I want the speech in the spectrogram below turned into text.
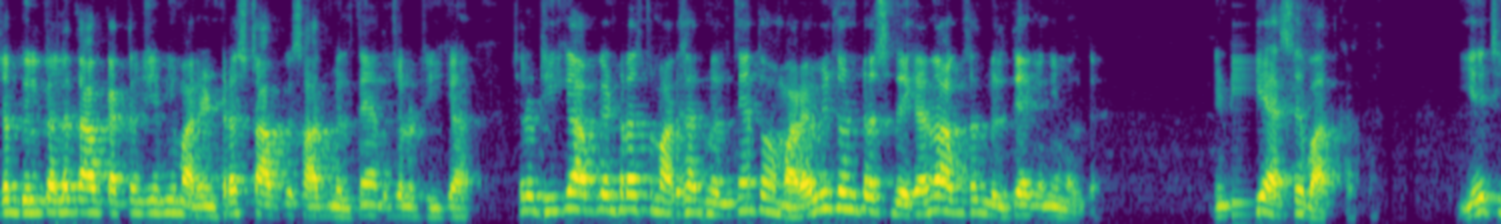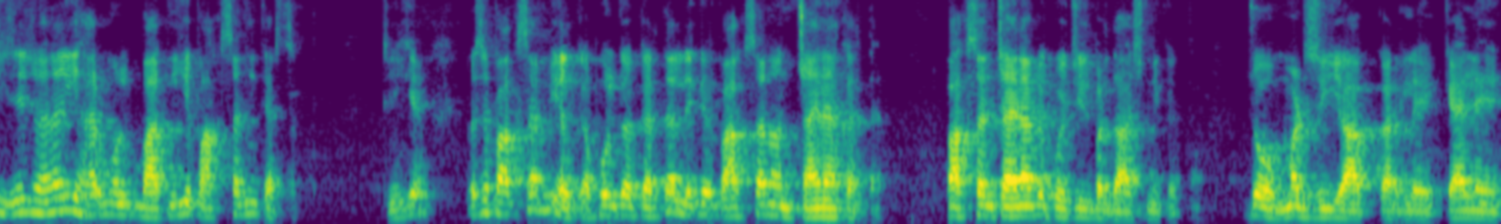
जब दिल कर लेता है, आप कहते हो, जी, अभी हमारे इंटरेस्ट आपके साथ मिलते हैं तो चलो ठीक है। चलो ठीक है, आपके इंटरेस्ट हमारे साथ मिलते हैं तो हमारा भी तो इंटरेस्ट देख रहे हैं ना, आपके साथ मिलते हैं कि नहीं मिलते? इंडिया ऐसे बात करता है। ये चीज़ें जो है ना, ये हर मुल्क, बात नहीं, ये पाकिस्तान नहीं कर सकता। ठीक है? वैसे पाकिस्तान भी हल्का फुल्का करता है, लेकिन पाकिस्तान और चाइना करता है। पाकिस्तान, चाइना पे कोई चीज़ बर्दाश्त नहीं करता। जो मर्ज़ी आप कर लें, कह लें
